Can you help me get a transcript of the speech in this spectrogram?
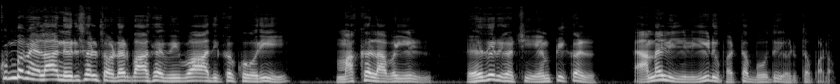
கும்பமேளா நெரிசல் தொடர்பாக விவாதிக்க கோரி மக்களவையில் எதிர்க்கட்சி எம்பிக்கள் அமளியில் ஈடுபட்ட போது எடுத்த படம்.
